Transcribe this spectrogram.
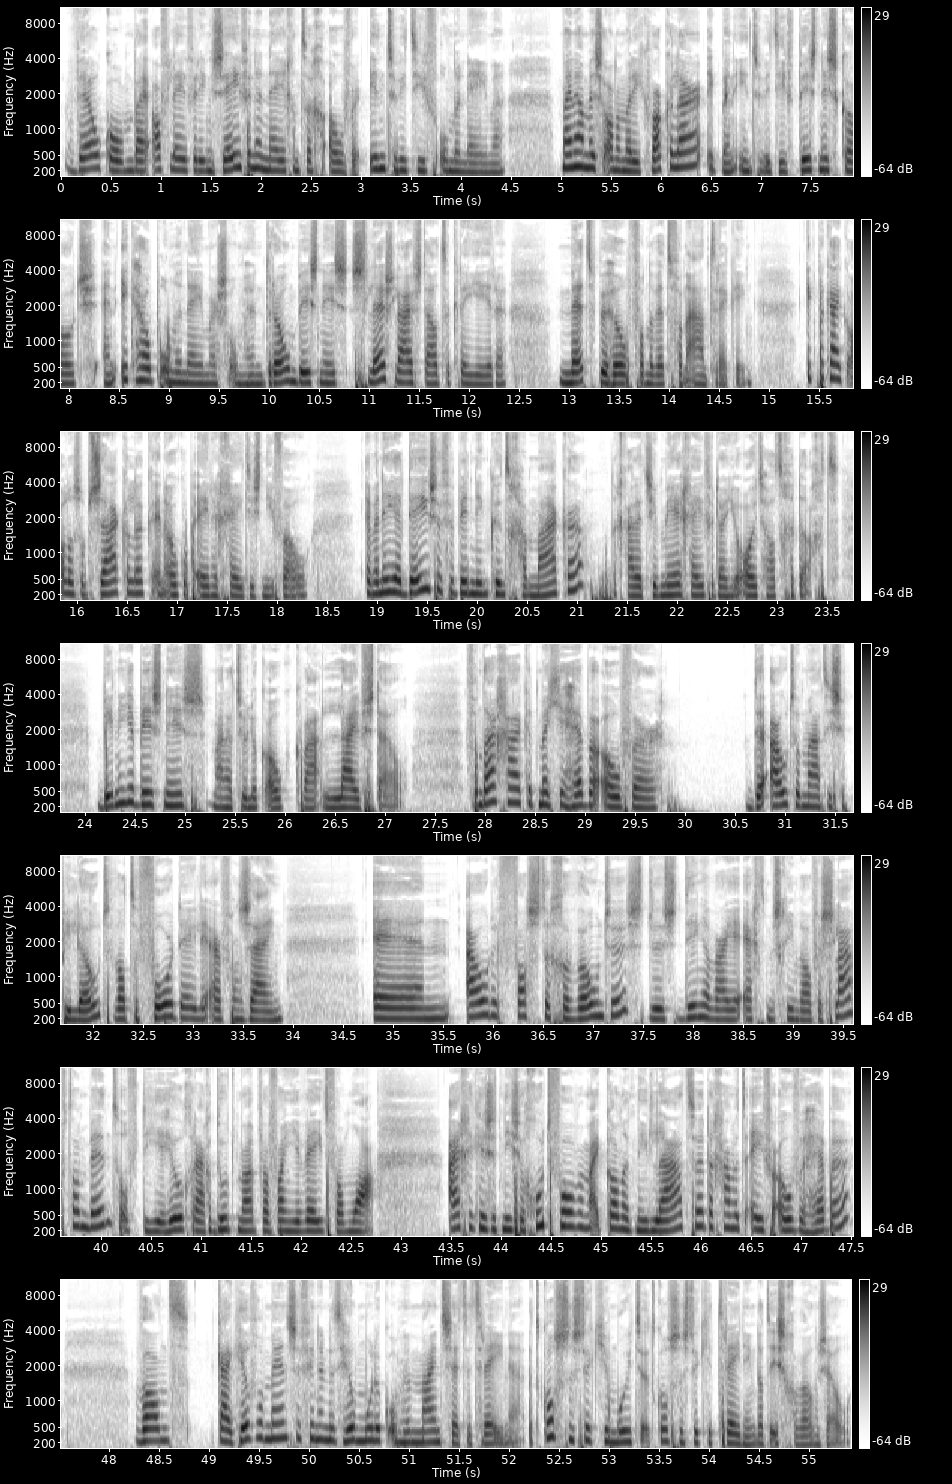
Welkom bij aflevering 97 over intuïtief ondernemen. Mijn naam is Annemarie Kwakkelaar, ik ben intuïtief business coach en ik help ondernemers om hun droombusiness slash lifestyle te creëren met behulp van de wet van aantrekking. Ik bekijk alles op zakelijk en ook op energetisch niveau. En wanneer je deze verbinding kunt gaan maken, dan gaat het je meer geven dan je ooit had gedacht. Binnen je business, maar natuurlijk ook qua lifestyle. Vandaag ga ik het met je hebben over de automatische piloot, wat de voordelen ervan zijn. En oude vaste gewoontes, dus dingen waar je echt misschien wel verslaafd aan bent, of die je heel graag doet, maar waarvan je weet van, wow, eigenlijk is het niet zo goed voor me, maar ik kan het niet laten. Daar gaan we het even over hebben. Want kijk, heel veel mensen vinden het heel moeilijk om hun mindset te trainen. Het kost een stukje moeite, het kost een stukje training, dat is gewoon zo.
